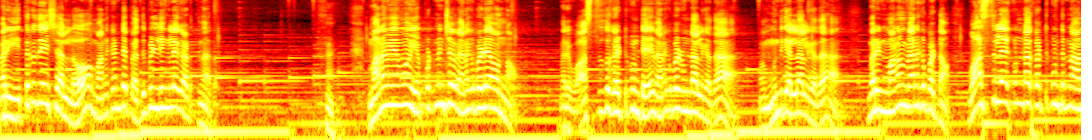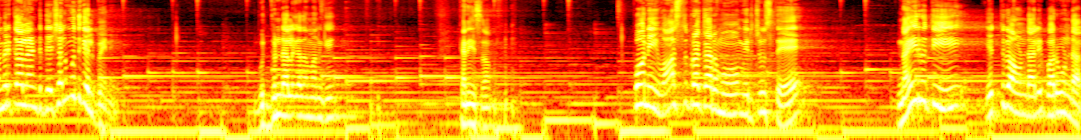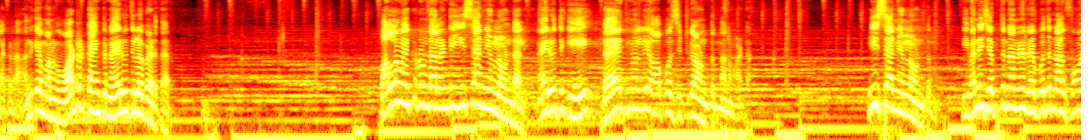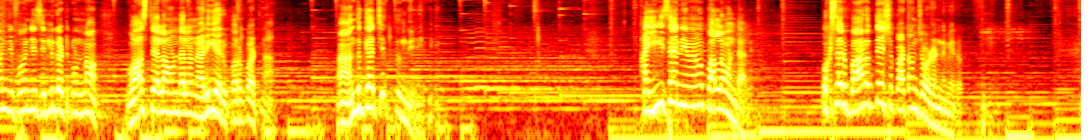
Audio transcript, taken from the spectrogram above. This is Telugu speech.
మరి ఇతర దేశాల్లో మనకంటే పెద్ద బిల్డింగ్లే కడుతున్నారు. మనమేమో ఎప్పటి నుంచో వెనకబడే ఉన్నాం. మరి వాస్తుతో కట్టుకుంటే వెనకబడి ఉండాలి కదా. ముందుకు వెళ్ళాలి కదా. మరి మనం వెనకబడ్డాం. వాస్తు లేకుండా కట్టుకుంటున్న అమెరికా లాంటి దేశాలు ముందుకు వెళ్ళిపోయినాయి బుద్ధి ఉండాలి కదా మనకి. కనీసం. పోనీ వాస్తు ప్రకారము మీరు చూస్తే నైరుతి ఎత్తుగా ఉండాలి బరువు ఉండాలి అక్కడ. అందుకే మనకు వాటర్ ట్యాంక్ నైరుతిలో పెడతారు. పల్లం ఎక్కడ ఉండాలంటే ఈశాన్యంలో ఉండాలి. నైరుతికి డయాగ్నల్లీ ఆపోజిట్గా ఉంటుందన్నమాట. ఈశాన్యంలో ఉంటుంది. ఇవన్నీ చెప్తున్నాను రేపొద్దు నాకు ఫోన్ ఫోన్ చేసి ఇల్లు కట్టుకుంటున్నాం. వాస్తు ఎలా ఉండాలని అడిగారు పొరపాటున. అందుకే చెప్తుంది. ఆ ఈశాన్యమేమో పల్లం ఉండాలి. ఒకసారి భారతదేశ పటం చూడండి మీరు.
